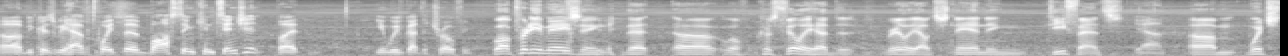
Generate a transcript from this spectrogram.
uh, because we have quite the Boston contingent, but yeah, we've got the trophy. Well, pretty amazing that, uh, well, because Philly had the really outstanding defense, yeah. Um, which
